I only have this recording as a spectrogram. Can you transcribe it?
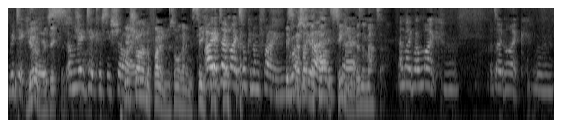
ridiculous. You're ridiculously I'm shy. ridiculously shy. You're shy on the phone and someone can't even see you. I don't like talking on phones. People which act like is they can't bad, see you. It doesn't matter. I know, but I'm like, mm, I don't like. Mm,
